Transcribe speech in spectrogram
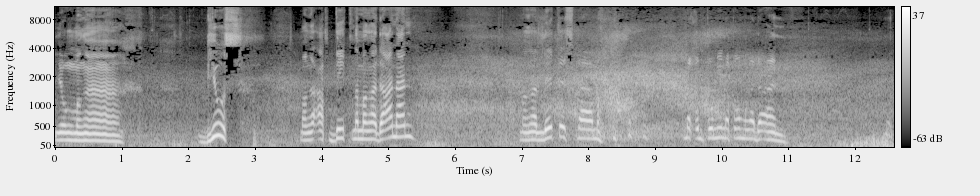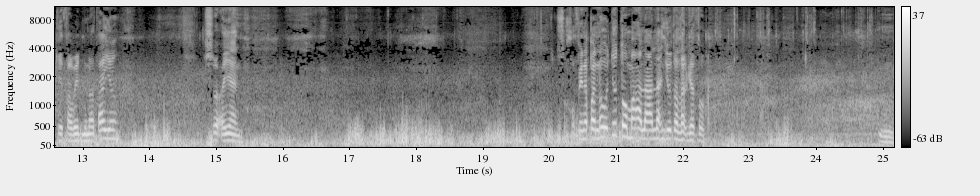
yung mga views mga update na mga daanan mga latest na na kumpuni na pong mga daan kitawid muna tayo. So ayan. So kung pinapanood nyo to maalala nyo talaga to. Mm.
